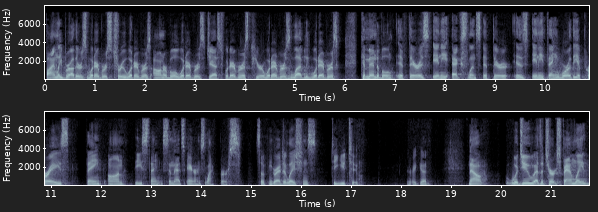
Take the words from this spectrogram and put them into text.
Finally, brothers, whatever is true, whatever is honorable, whatever is just, whatever is pure, whatever is lovely, whatever is commendable, if there is any excellence, if there is anything worthy of praise, think on these things. And that's Aaron's life verse. So congratulations to you two. Very good. Now, would you, as a church family,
